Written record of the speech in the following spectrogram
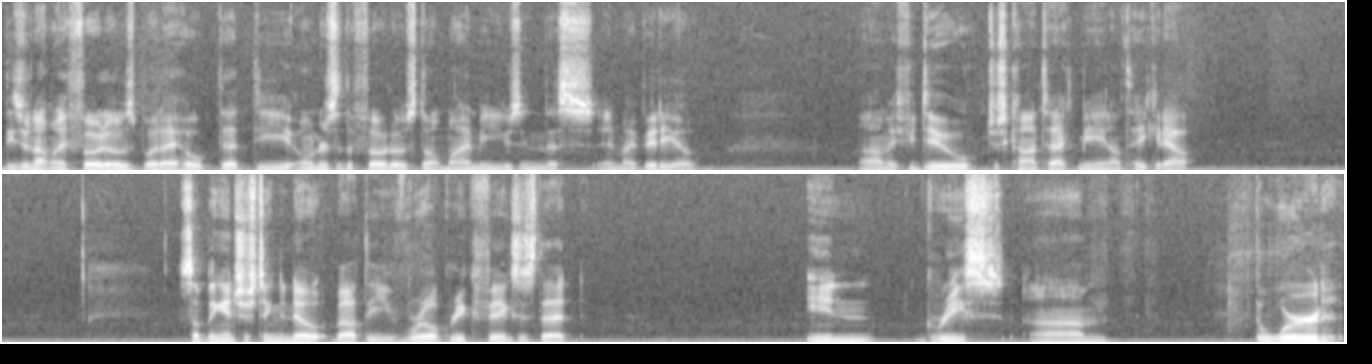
these are not my photos, but I hope that the owners of the photos don't mind me using this in my video. Um, if you do, just contact me and I'll take it out. Something interesting to note about the Royal Greek figs is that in Greece, um, the word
